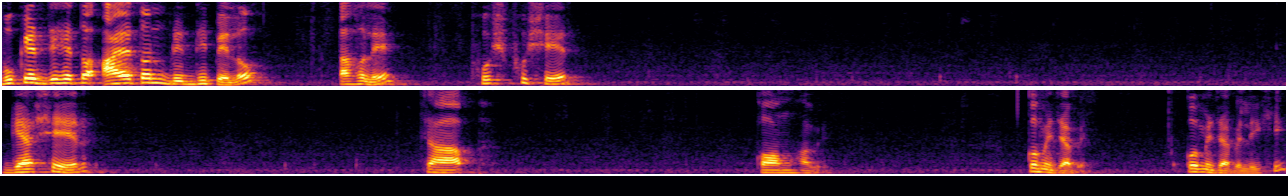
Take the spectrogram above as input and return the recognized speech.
বুকের যেহেতু আয়তন বৃদ্ধি পেল, তাহলে ফুসফুসের গ্যাসের চাপ কম হবে। কমে যাবে। কমে যাবে লিখি।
